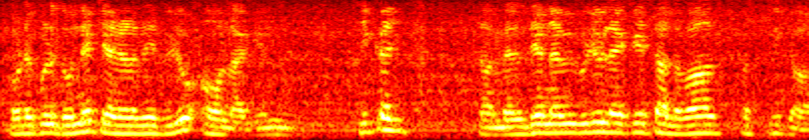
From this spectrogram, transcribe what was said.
ਤੁਹਾਡੇ ਕੋਲ ਦੋਨੇ ਚੈਨਲ ਦੇ ਵੀਡੀਓ ਆਉਣ ਲੱਗ ਗਏ ਠੀਕ ਹੈ ਜੀ? ਤਾਂ ਮਿਲਦੇ ਆ ਨਵੀਂ ਵੀਡੀਓ ਲੈ ਕੇ। ਧੰਨਵਾਦ। ਸਤਿ ਸ੍ਰੀ ਅਕਾਲ।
